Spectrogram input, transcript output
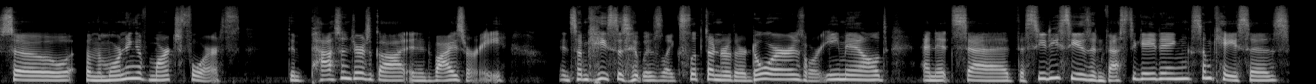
So on the morning of March 4th, the passengers got an advisory in some cases, it was like slipped under their doors or emailed, and it said the CDC is investigating some cases.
